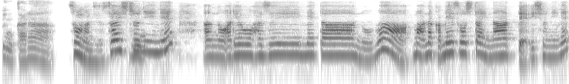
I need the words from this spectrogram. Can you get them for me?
分から、そうなんですよ。最初にね、あの、あれを始めたのは、まあなんか瞑想したいなって、一緒にね、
